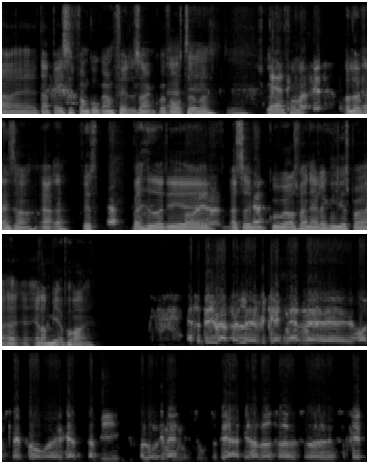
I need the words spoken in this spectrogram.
Der er, der er basis for en god gang fællesang, kunne jeg ja, forestille mig. Det, det ja, det kunne være fedt. Og luftgitar, ja. ja. Fedt. Ja. Hvad hedder det? Og, ja, altså, ja. kunne jo også være en anlægning lige at spørge, er, er der mere på vej? Altså, det er i hvert fald, øh, vi gav hinanden øh, håndslag på øh, her, da vi forlod hinanden i studiet der. Det har været så, så, så fedt,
